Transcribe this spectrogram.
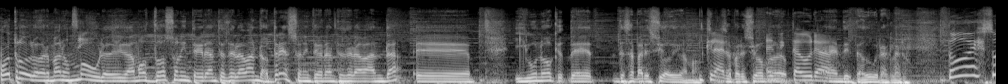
otro de los hermanos Moura, digamos, dos son integrantes de la banda, o tres son integrantes de la banda, eh, y uno que de- desapareció, digamos. Claro, desapareció en por- dictadura. En dictadura, claro. Todo eso,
